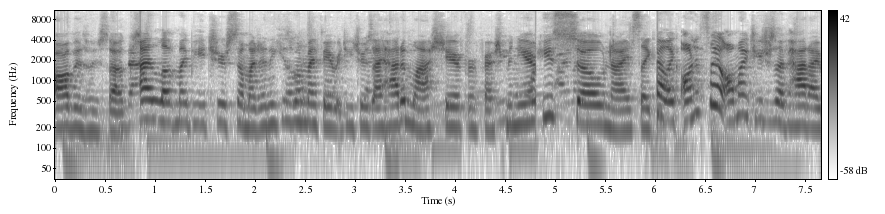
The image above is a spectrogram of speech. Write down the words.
obviously sucks. I love my teacher so much. I think he's one of my favorite teachers. I had him last year for freshman year. He's so nice. Like, yeah, like honestly, all my teachers I've had, I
